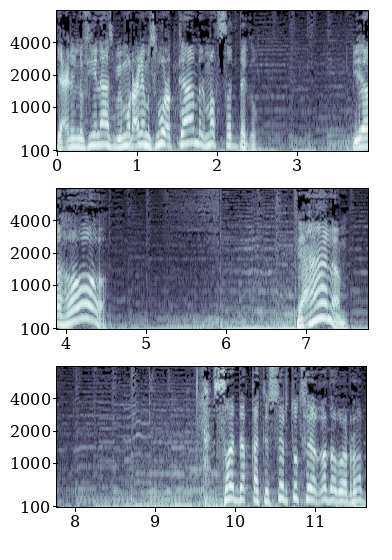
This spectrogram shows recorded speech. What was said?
يعني إنه في ناس بيمر عليهم أسبوع كامل ما تصدقوا. يا هو يا عالم! صدقة السر تطفئ غضب الرب.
